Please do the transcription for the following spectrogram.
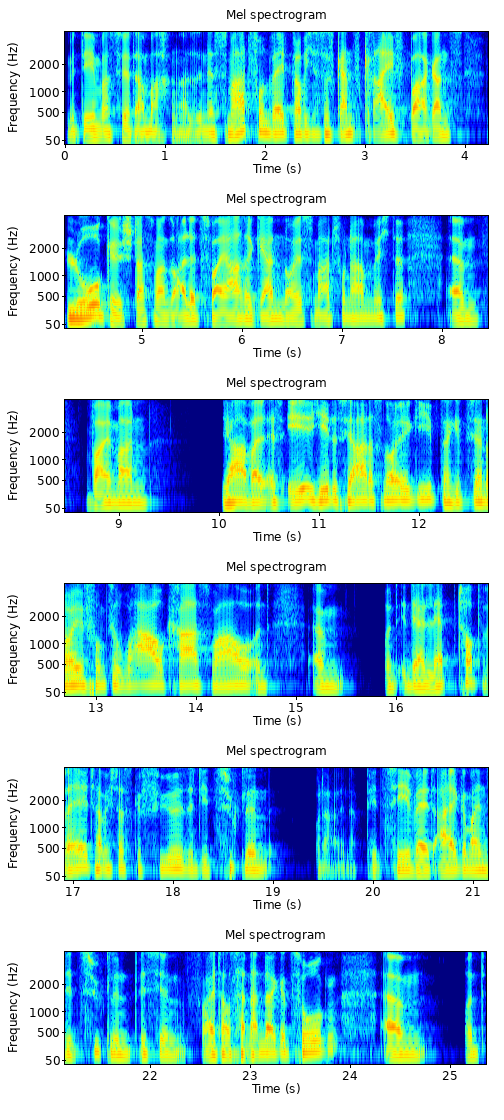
mit dem, was wir da machen. Also in der Smartphone-Welt, glaube ich, ist das ganz greifbar, ganz logisch, dass man so alle zwei Jahre gern ein neues Smartphone haben möchte, ähm, weil man ja, weil es eh jedes Jahr das Neue gibt. Da gibt's ja neue Funktionen. Wow, krass, wow. Und, ähm, und in der Laptop-Welt habe ich das Gefühl, sind die Zyklen oder in der PC-Welt allgemein sind Zyklen ein bisschen weiter auseinandergezogen. Ähm, und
